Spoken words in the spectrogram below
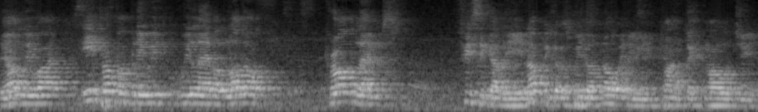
the only one. He probably will- have a lot of problems physically, not because we don't know any implant technology.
